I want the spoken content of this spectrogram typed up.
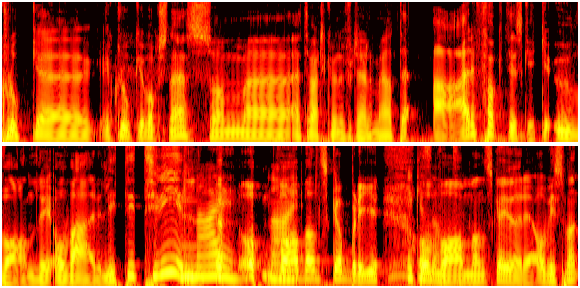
kloke, kloke voksne som uh, etter hvert kunne fortelle meg at det er faktisk ikke uvanlig å være litt i tvil Nei, om nei. hva man skal bli, Ikke og sant. hva man skal gjøre. Og hvis man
